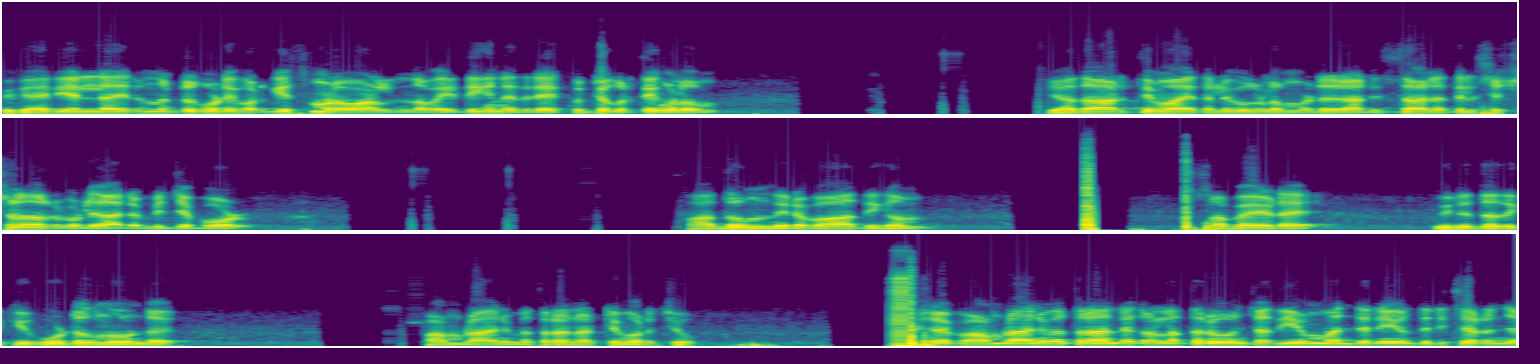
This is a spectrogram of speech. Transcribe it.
വികാരി അല്ലായിരുന്നിട്ടും കൂടി വർഗീസ് മണവാൾ എന്ന വൈദികനെതിരെ കുറ്റകൃത്യങ്ങളും യാഥാർത്ഥ്യമായ തെളിവുകളും അടിസ്ഥാനത്തിൽ ശിക്ഷണ നടപടി ആരംഭിച്ചപ്പോൾ അതും നിരവാധികം സഭയുടെ വിരുദ്ധതയ്ക്ക് കൂട്ടുനിന്നുകൊണ്ട് പാമ്പ്ലാനിമെത്രാൻ അട്ടിമറിച്ചു. പക്ഷേ പാമ്പ്ലാനിമെത്രാന്റെ കള്ളത്തരവും ചതിയും വഞ്ചനയും തിരിച്ചറിഞ്ഞ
